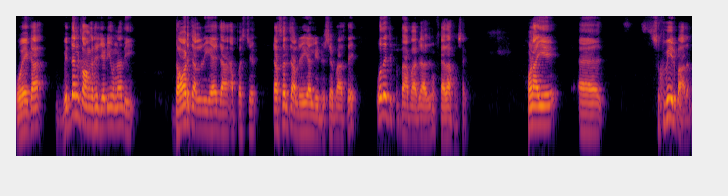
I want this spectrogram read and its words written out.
ਹੋਏਗਾ। ਵਿਦਨ ਕਾਂਗਰਸ ਜਿਹੜੀ ਉਹਨਾਂ ਦੀ ਦੌੜ ਚੱਲ ਰਹੀ ਹੈ ਜਾਂ ਆਪਸ ਚ ਟਸਲ ਚੱਲ ਰਹੀ ਹੈ ਲੀਡਰਸ਼ਿਪ ਵਾਸਤੇ ਉਹਦੇ ਚ ਪ੍ਰਤਾਪ ਆਜ਼ਾਦ ਨੂੰ ਫਾਇਦਾ ਹੋ ਸਕਦਾ। ਹੁਣ ਆਈਏ ਅਹ, ਸੁਖਬੀਰ ਬਾਦਲ।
